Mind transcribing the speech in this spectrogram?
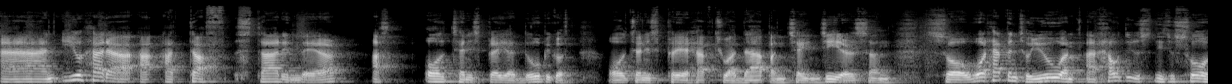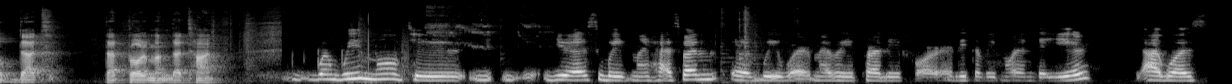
and you had a, a, a tough start in there, as all tennis players do, because all tennis players have to adapt and change gears. And so, what happened to you, and, and how did you, did you solve that that problem at that time? When we moved to US with my husband, uh, we were married probably for a little bit more than a year. I was,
